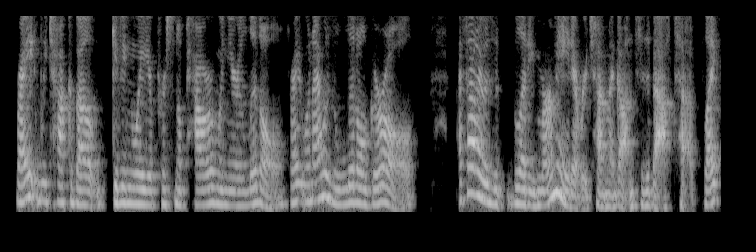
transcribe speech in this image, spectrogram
right we talk about giving away your personal power when you're little right when i was a little girl I thought I was a bloody mermaid every time I got into the bathtub. Like,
